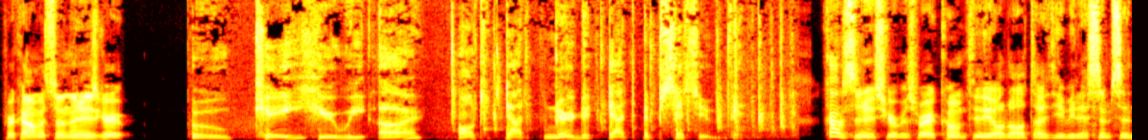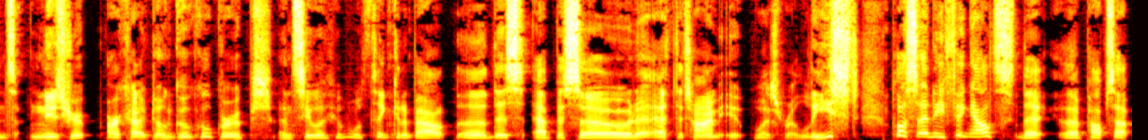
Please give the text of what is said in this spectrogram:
for comments from the news group. Okay, here we are. Alt.nerd.obsessive. Comments from the news group is where I comb through the old alt.tv to Simpsons news group archived on Google Groups and see what people were thinking about uh, this episode at the time it was released, plus anything else that uh, pops up.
